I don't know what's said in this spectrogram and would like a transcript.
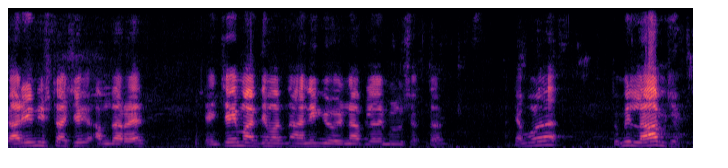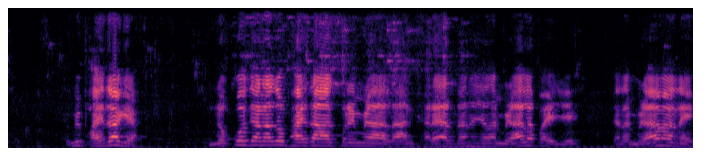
कार्यनिष्ठ असे आमदार आहेत. त्यांच्याही माध्यमातून अनेक योजना आपल्याला मिळू शकतात. त्यामुळं तुम्ही लाभ घ्या तुम्ही फायदा घ्या. नको त्यांना जो फायदा आजपर्यंत मिळाला आणि खऱ्या अर्थानं ज्यांना मिळाला पाहिजे त्यांना मिळाला नाही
